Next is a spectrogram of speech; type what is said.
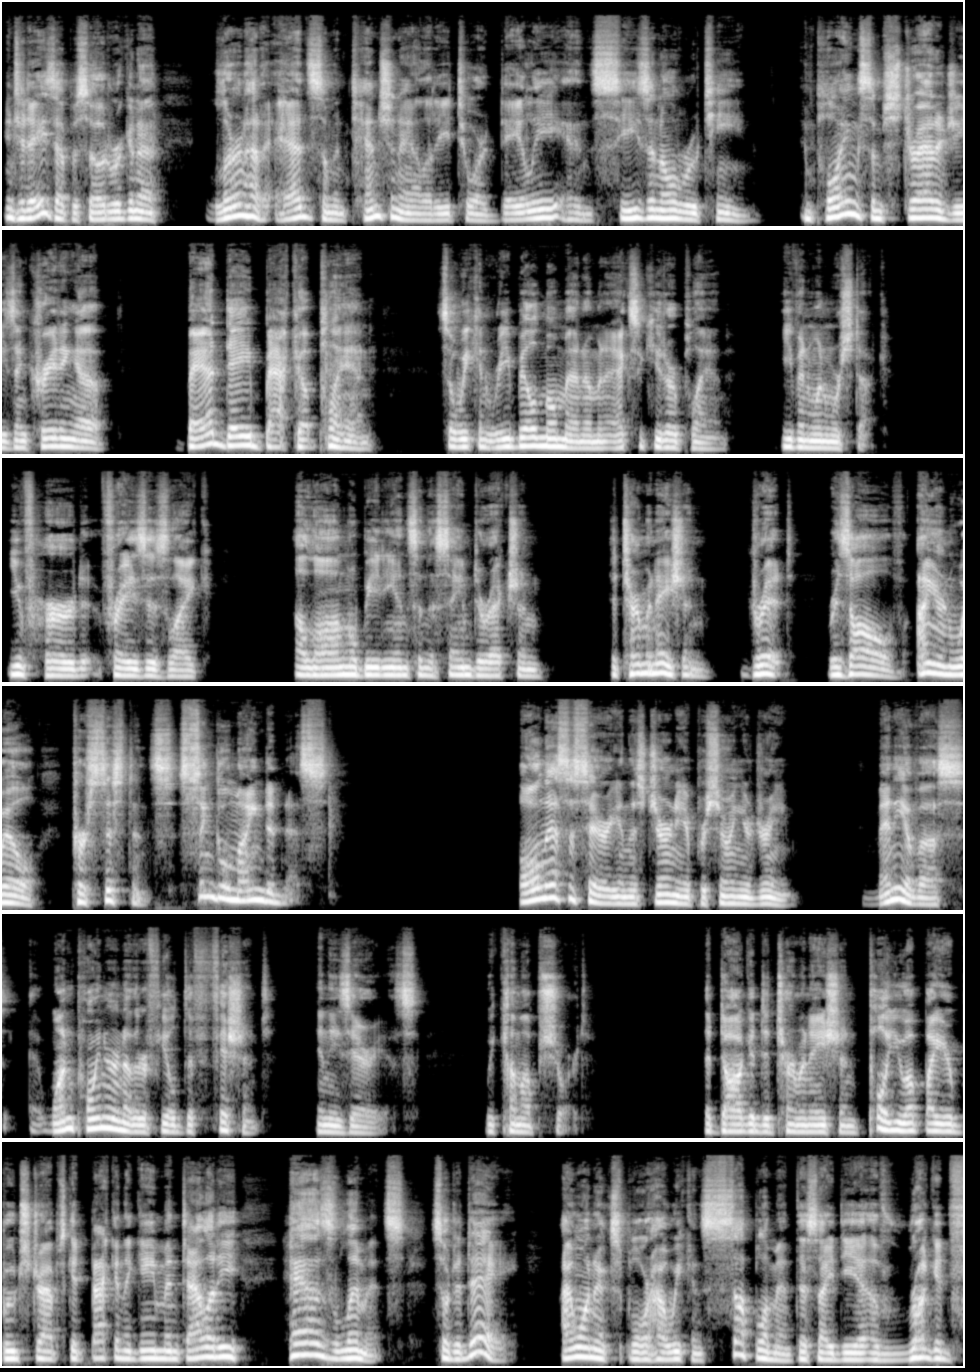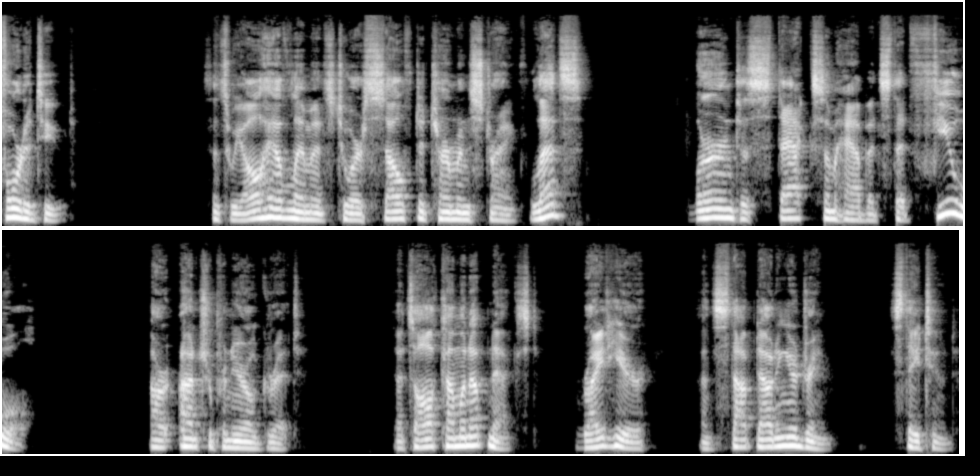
In today's episode, we're going to learn how to add some intentionality to our daily and seasonal routine, employing some strategies and creating a bad day backup plan so we can rebuild momentum and execute our plan even when we're stuck. You've heard phrases like a long obedience in the same direction, determination, grit, resolve, iron will persistence, single mindedness. All necessary in this journey of pursuing your dream. Many of us, at one point or another, feel deficient in these areas. We come up short. The dogged determination, pull you up by your bootstraps, get back in the game mentality has limits. So today, I want to explore how we can supplement this idea of rugged fortitude since we all have limits to our self determined strength, let's learn to stack some habits that fuel our entrepreneurial grit. That's all coming up next, right here on Stop Doubting Your Dream. Stay tuned.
